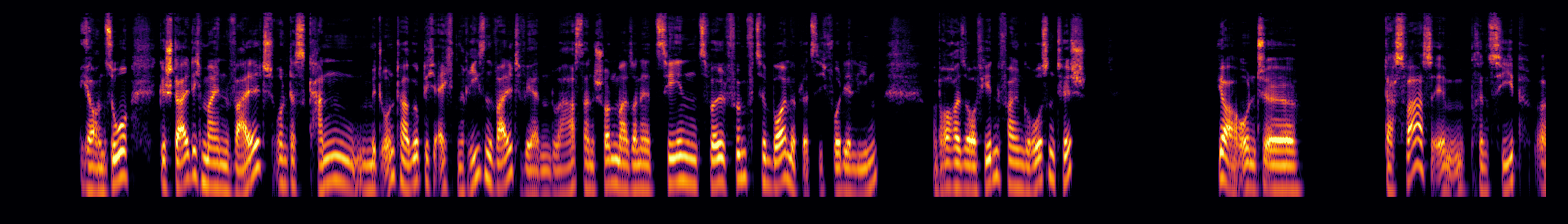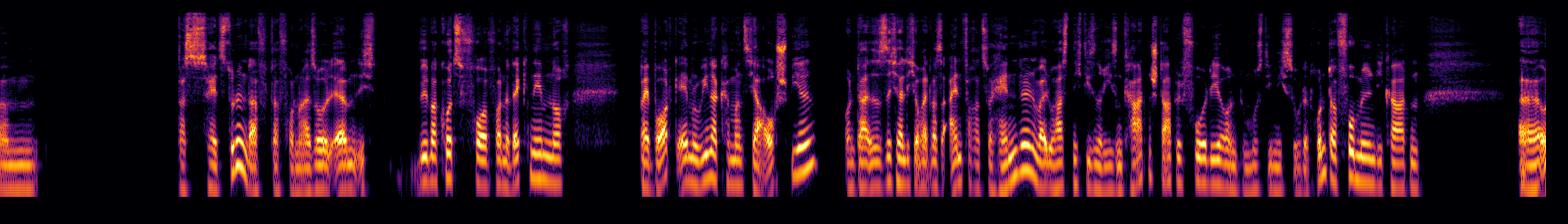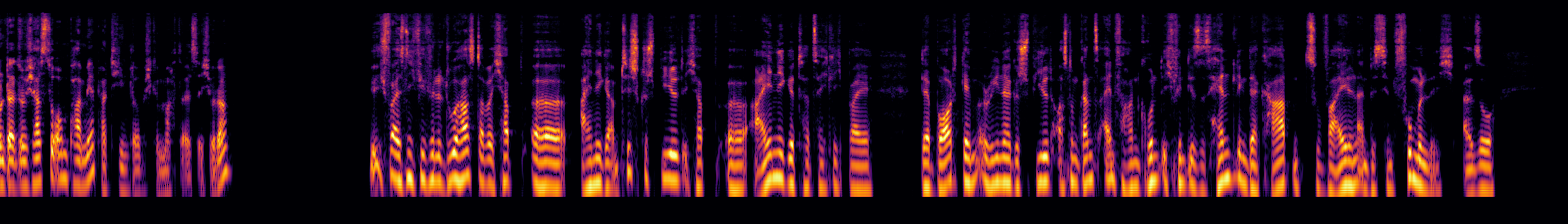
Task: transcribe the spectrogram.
Ja, und so gestalte ich meinen Wald und das kann mitunter wirklich echt ein Riesenwald werden. Du hast dann schon mal so eine 10, 12, 15 Bäume plötzlich vor dir liegen. Man braucht also auf jeden Fall einen großen Tisch. Ja, und äh, das war's im Prinzip. Ähm, was hältst du denn da, davon? Also ähm, ich will mal kurz vor, vorne wegnehmen noch. Bei Board Game Arena kann man es ja auch spielen. Und da ist es sicherlich auch etwas einfacher zu handeln, weil du hast nicht diesen riesen Kartenstapel vor dir und du musst die nicht so darunter fummeln, die Karten. Äh, und dadurch hast du auch ein paar mehr Partien, glaube ich, gemacht als ich, oder? Ich weiß nicht, wie viele du hast, aber ich habe äh, einige am Tisch gespielt. Ich habe äh, einige tatsächlich bei der Boardgame Arena gespielt, aus einem ganz einfachen Grund. Ich finde dieses Handling der Karten zuweilen ein bisschen fummelig. Also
